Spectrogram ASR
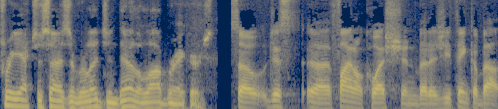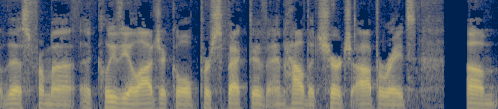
free exercise of religion, they're the lawbreakers. So, just a final question, but as you think about this from an ecclesiological perspective and how the church operates, um,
